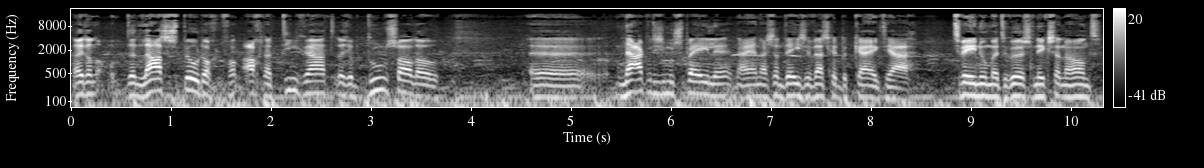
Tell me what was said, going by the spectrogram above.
Dat je dan op de laatste speeldag van 8 naar 10 gaat. Dat je op doelsaldo uh, nacompetitie moet spelen. Nou ja, en als je dan deze wedstrijd bekijkt, ja, 2-0 met rust, niks aan de hand.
